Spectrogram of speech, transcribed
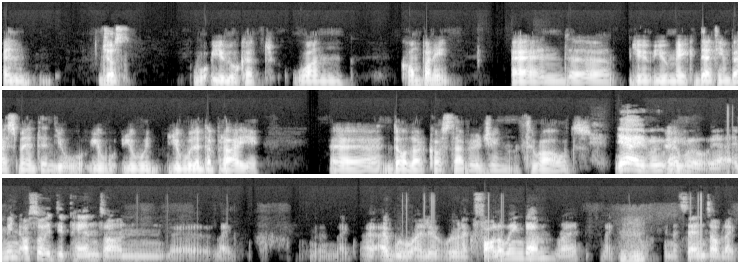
And just you look at one company and uh, you you make that investment and you you you would you wouldn't apply uh, dollar cost averaging throughout. Yeah, I will. I will. Yeah, I mean, also it depends on uh, like like I, I will I will like following them, right? Like Mhm. in the sense of like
